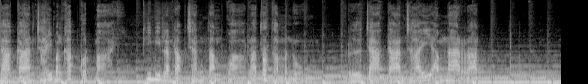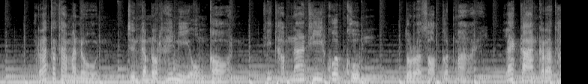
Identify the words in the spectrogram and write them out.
จากการใช้บังคับกฎหมายที่มีลำดับชั้นต่ำกว่ารัฐธรรมนูญ หรือจากการใช้อำนาจรัฐ รัฐธรรมนูญจึงกำหนดให้มีองค์กรที่ทำหน้าที่ควบคุม ตรวจสอบกฎหมาย และการกระท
